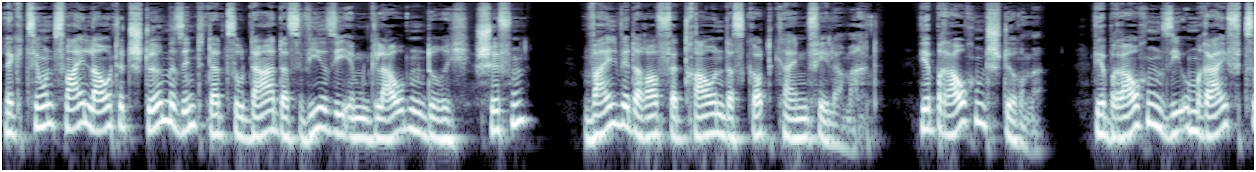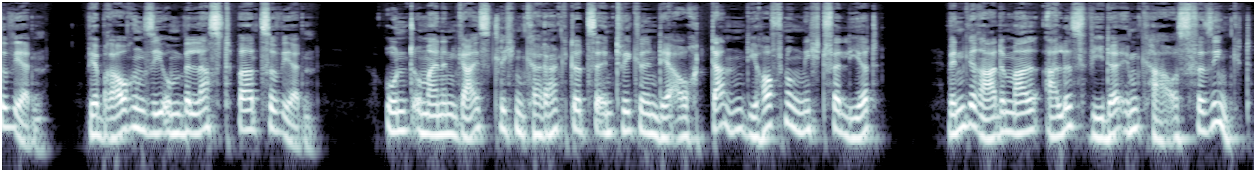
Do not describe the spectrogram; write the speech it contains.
Lektion 2 lautet, Stürme sind dazu da, dass wir sie im Glauben durchschiffen, weil wir darauf vertrauen, dass Gott keinen Fehler macht. Wir brauchen Stürme. Wir brauchen sie, um reif zu werden. Wir brauchen sie, um belastbar zu werden und um einen geistlichen Charakter zu entwickeln, der auch dann die Hoffnung nicht verliert, wenn gerade mal alles wieder im Chaos versinkt.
